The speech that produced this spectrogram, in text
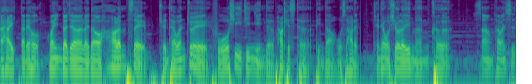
嗨嗨，大家好，欢迎大家来到哈伦 Say，全台湾最佛系经营的 Podcast 频道，我是哈伦。前天我修了一门课，上台湾史，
